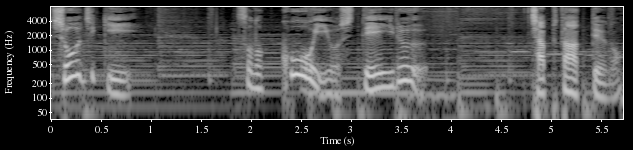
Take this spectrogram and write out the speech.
正直、その行為をしているチャプターっていうの？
